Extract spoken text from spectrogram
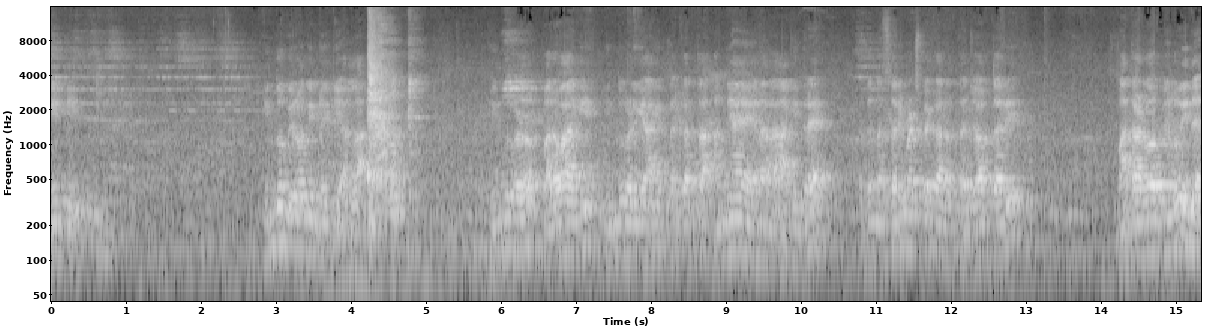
ನೀತಿ. ಹಿಂದೂ ವಿರೋಧಿ ನೀತಿ ಅಲ್ಲ. ಹಿಂದೂಗಳು ಪರವಾಗಿ ಹಿಂದೂಗಳಿಗೆ ಆಗಿರ್ತಕ್ಕಂಥ ಅನ್ಯಾಯ ಏನಾರ ಆಗಿದ್ರೆ ಅದನ್ನ ಸರಿಪಡಿಸ್ಬೇಕಾದಂತ ಜವಾಬ್ದಾರಿ ಮಾತಾಡುವವ್ರ ಮೇಲೂ ಇದೆ,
